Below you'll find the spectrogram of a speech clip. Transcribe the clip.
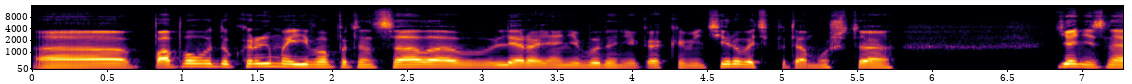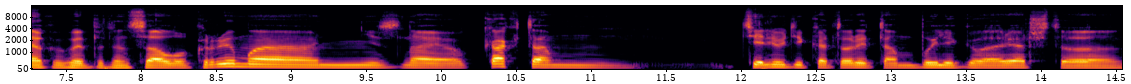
А, по поводу Крыма и его потенциала, Лера, я не буду никак комментировать, потому что я не знаю, какой потенциал у Крыма, не знаю, как там те люди, которые там были, говорят, что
